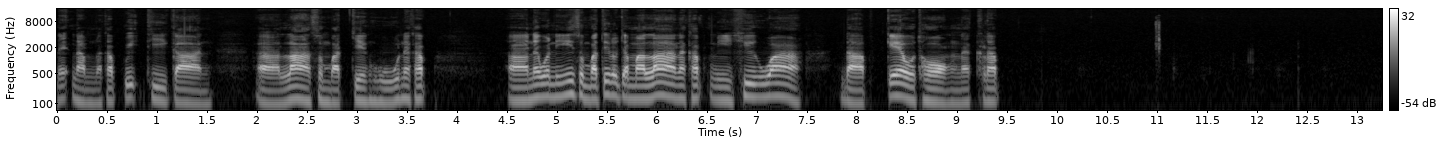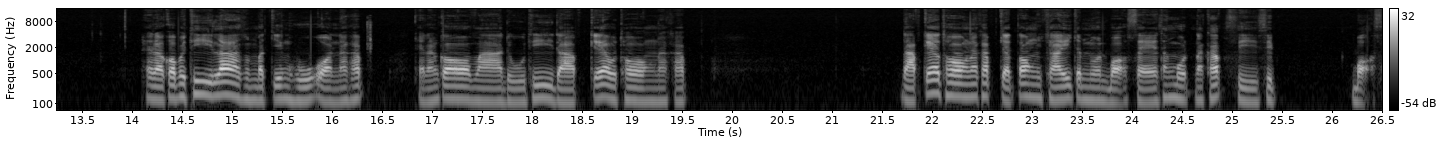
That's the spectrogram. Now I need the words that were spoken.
แนะนำนะครับวิธีการล่าสมบัติเจียงหูนะครับในวันนี้สมบัติที่เราจะมาล่านะครับ มีชื่อว่าดาบแก้วทองนะครับ ให้เราก็ไปที่ล่าสมบัติเจียงหูก่อนนะครับ จากนั้นก็มาดูที่ดาบแก้วทองนะครับ ดาบแก้วทองนะครับ จะต้องใช้จำนวนเบาะแสทั้งหมดนะครับ 40 เบาะแส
